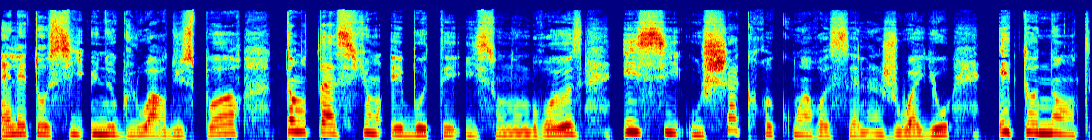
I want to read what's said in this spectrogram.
Elle est aussi une gloire du sport, tentation et beauté y sont nombreuses, ici où chaque recoin recèle un joyau, étonnante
